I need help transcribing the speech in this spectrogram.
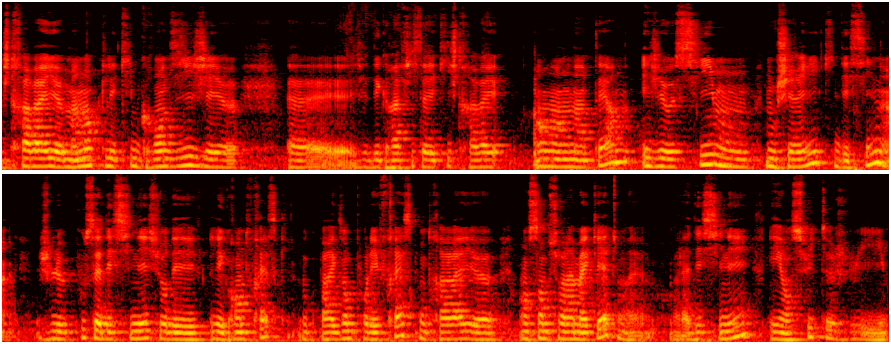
je travaille, euh, maintenant que l'équipe grandit, j'ai euh, des graphistes avec qui je travaille en, interne. Et j'ai aussi mon, mon, chéri qui dessine. Je le pousse à dessiner sur les grandes fresques. Donc, par exemple, pour les fresques, on travaille ensemble sur la maquette, on va, la dessiner. Et ensuite, je lui,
